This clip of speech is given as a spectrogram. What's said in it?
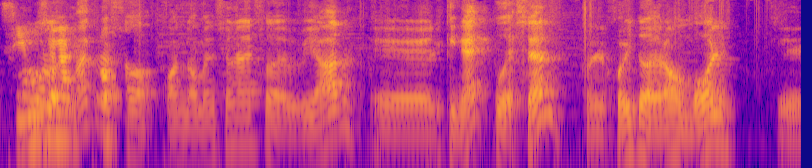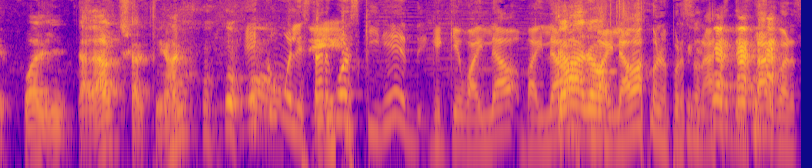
Si usan las- Microsoft, cuando menciona eso de VR, eh, el Kinect puede ser, con el jueguito de Dragon Ball, que fue al Tagarcha al final. Es como el Star Sí. Wars Kinect, que, que bailaba, bailabas, Claro. bailabas con los personajes de Star Wars.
